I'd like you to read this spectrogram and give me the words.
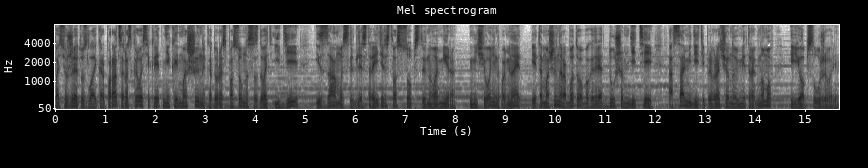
По сюжету злая корпорация раскрыла секрет некой машины, которая способна создавать идеи и замыслы для строительства собственного мира – ничего не напоминает, и эта машина работала благодаря душам детей, а сами дети, превращенные в метрогномов, ее обслуживали.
